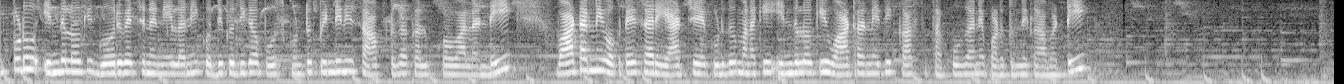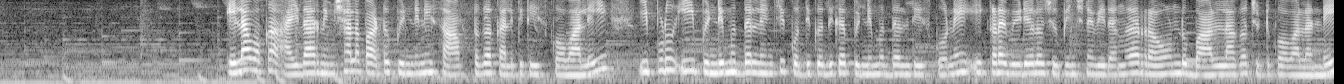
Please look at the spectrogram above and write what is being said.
ఇప్పుడు ఇందులోకి గోరువెచ్చని నీళ్ళని కొద్ది కొద్దిగా పోసుకుంటూ పిండిని సాఫ్ట్గా కలుపుకోవాలండి. వాటర్ని ఒకటేసారి యాడ్ చేయకూడదు. మనకి ఇందులోకి వాటర్ అనేది కాస్త తక్కువగానే పడుతుంది కాబట్టి ఇలా ఒక ఐదారు నిమిషాల పాటు పిండిని సాఫ్ట్గా కలిపి తీసుకోవాలి. ఇప్పుడు ఈ పిండి ముద్దల నుంచి కొద్ది కొద్దిగా పిండి ముద్దలు తీసుకొని ఇక్కడ వీడియోలో చూపించిన విధంగా రౌండ్ బాల్ లాగా చుట్టుకోవాలండి.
